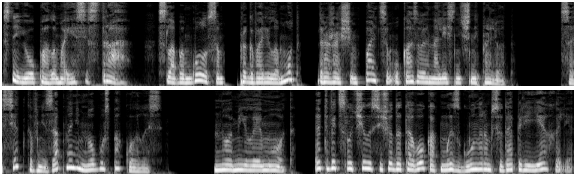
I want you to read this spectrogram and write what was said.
С нее упала моя сестра», — слабым голосом проговорила Мот, дрожащим пальцем указывая на лестничный пролет. Соседка внезапно немного успокоилась. «Но, милая Мот, это ведь случилось еще до того, как мы с Гуннером сюда переехали.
